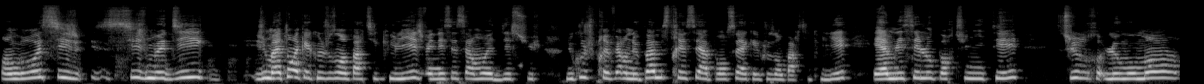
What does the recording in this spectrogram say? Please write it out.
en gros, si je, si je me dis je m'attends à quelque chose en particulier, je vais nécessairement être déçue. Du coup, je préfère ne pas me stresser à penser à quelque chose en particulier et à me laisser l'opportunité sur le moment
